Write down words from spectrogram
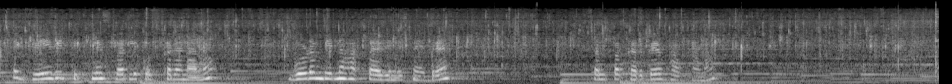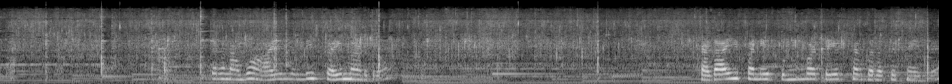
ಮತ್ತು ಗ್ರೇವಿ ತಿಕ್ನೆಸ್ ಬರಲಿಕ್ಕೋಸ್ಕರ ನಾನು ಗೋಡಂಬಿನೂ ಹಾಕ್ತಾ ಇದ್ದೀನಿ ಸ್ನೇಹಿತರೆ. ಸ್ವಲ್ಪ ಕರಿಬೇವು ಹಾಕೋಣ. ಈ ಥರ ನಾವು ಆಯಿಲಲ್ಲಿ ಫ್ರೈ ಮಾಡಿದ್ರೆ ಕಡಾಯಿ ಪನ್ನೀರ್ ತುಂಬ ಟೇಸ್ಟಾಗಿ ಬರುತ್ತೆ ಸ್ನೇಹಿತರೆ.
